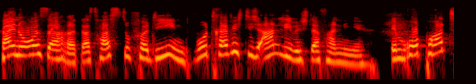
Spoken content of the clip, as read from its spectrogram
Keine Ursache, das hast du verdient. Wo treffe ich dich an, liebe Stefanie? Im Ruhrpott?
